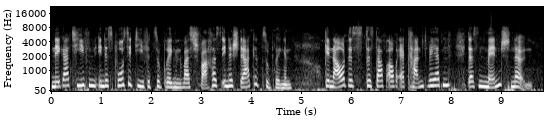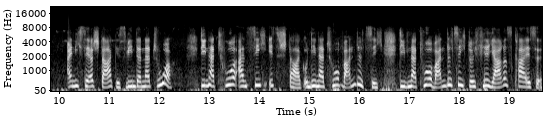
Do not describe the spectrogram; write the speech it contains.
Negativen in das Positive zu bringen, was Schwaches in eine Stärke zu bringen genau das, das darf auch erkannt werden, dass ein Mensch ne, eigentlich sehr stark ist, wie in der Natur. Die Natur an sich ist stark und die Natur wandelt sich. Die Natur wandelt sich durch vier Jahreskreise,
